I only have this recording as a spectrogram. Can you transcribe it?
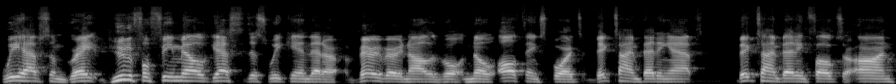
We have some great, beautiful female guests this weekend that are very, very knowledgeable, know all things sports, big time betting apps, big time betting folks are on.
